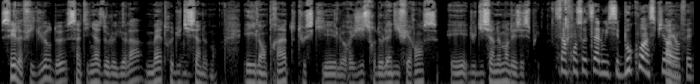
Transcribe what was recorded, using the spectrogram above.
c'est la figure de Saint Ignace de Loyola, maître du discernement. Et il emprunte tout ce qui est le registre de l'indifférence et du discernement des esprits. Saint François de Sales, oui, c'est beaucoup inspiré ah en fait,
